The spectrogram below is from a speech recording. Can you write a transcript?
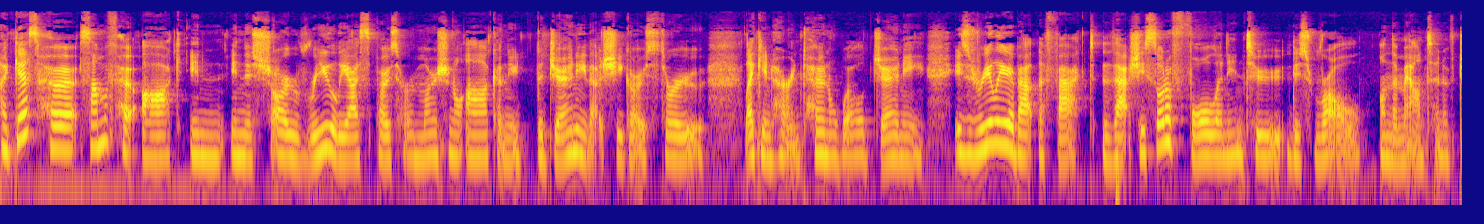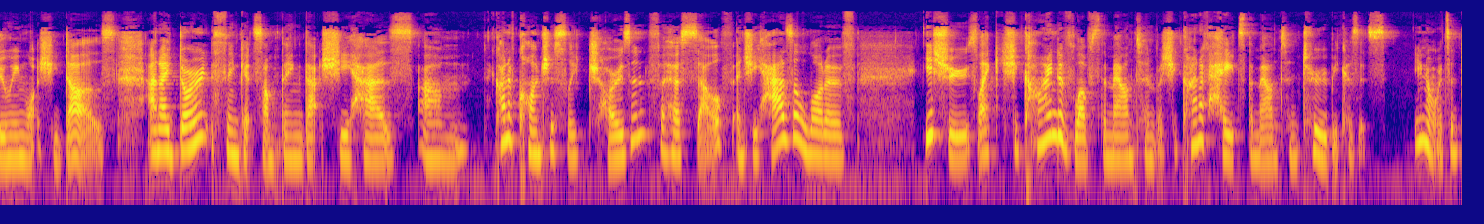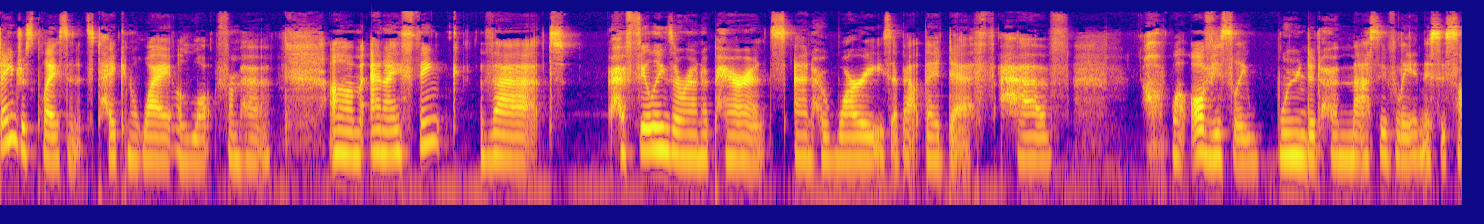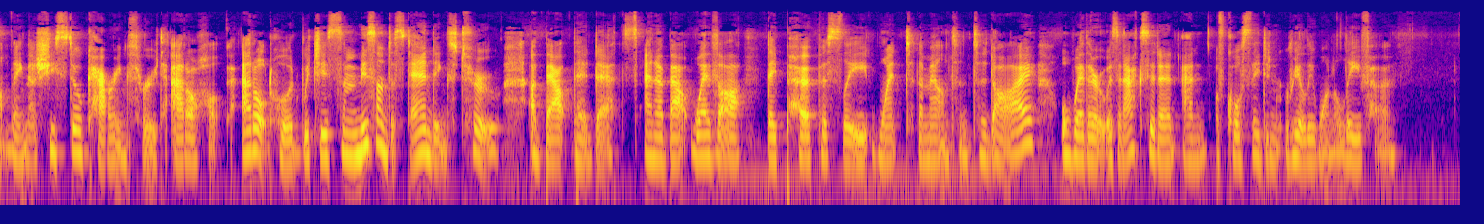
I guess her some of her arc in in this show really I suppose her emotional arc and the, the journey that she goes through like in her internal world journey is really about the fact that she's sort of fallen into this role on the mountain of doing what she does. And I don't think it's something that she has um, kind of consciously chosen for herself and she has a lot of issues like she kind of loves the mountain but she kind of hates the mountain too because it's you know, it's a dangerous place and it's taken away a lot from her. Um, and I think that her feelings around her parents and her worries about their death have, Oh, well, obviously wounded her massively. And this is something that she's still carrying through to adulthood, which is some misunderstandings too about their deaths and about whether they purposely went to the mountain to die or whether it was an accident. And of course, they didn't really want to leave her.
